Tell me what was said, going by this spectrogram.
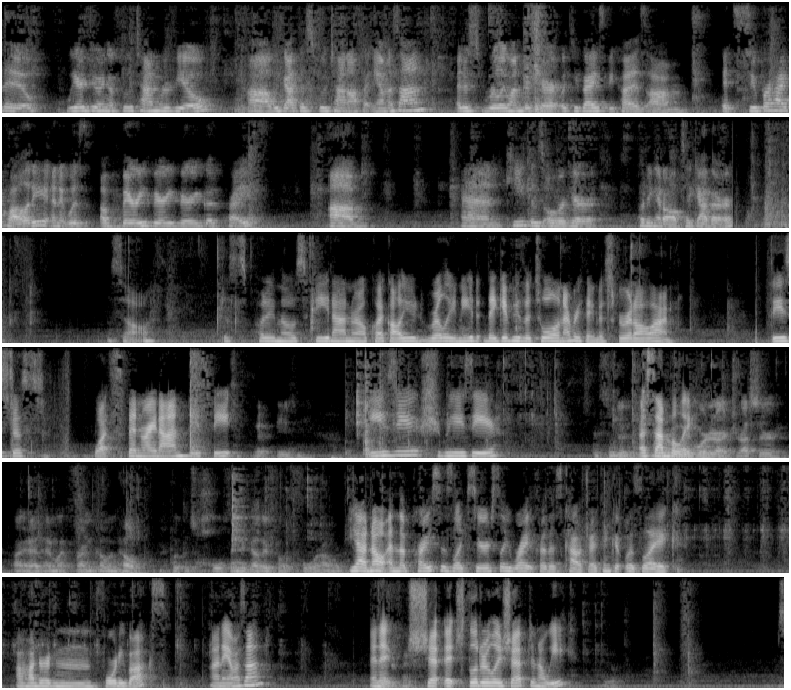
Hello. We are doing a futon review. Uh, we got this futon off of Amazon. I just really wanted to share it with you guys because um, it's super high quality and it was a very, very, very good price. Um, and Keith is over here putting it all together. So just putting those feet on real quick. All you really need, they give you the tool and everything to screw it all on. These just, what, spin right on, these feet? Yeah, easy. Easy, schmeezy. Assembly. Assembly. We ordered our dresser, I had had my friend come and help put this whole thing together for like four hours. Yeah, no, and the price is like seriously right for this couch. I think it was like 140 bucks on Amazon. And it ship it literally shipped in a week.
